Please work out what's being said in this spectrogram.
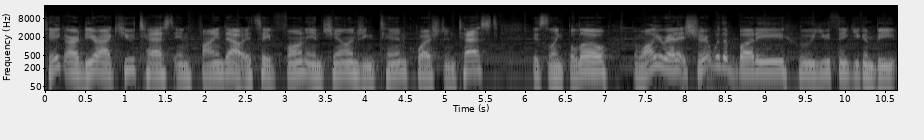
Take our Deer IQ test and find out. It's a fun and challenging 10 question test. It's linked below. And while you're at it, share it with a buddy who you think you can beat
